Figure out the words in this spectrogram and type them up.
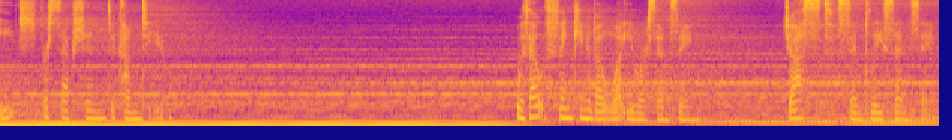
Each perception to come to you. Without thinking about what you are sensing, just simply sensing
